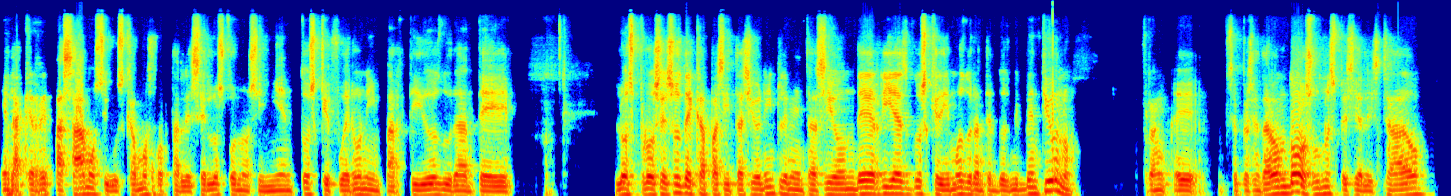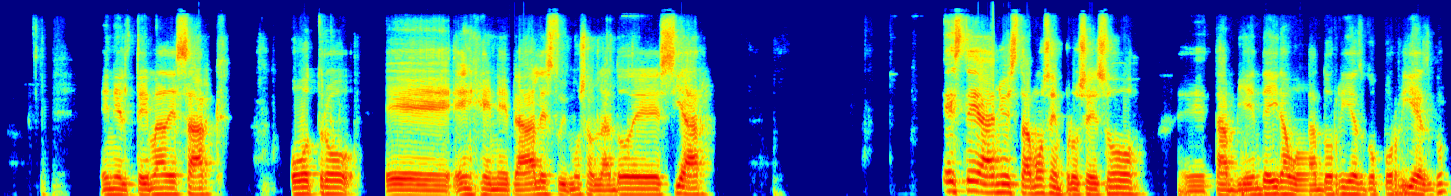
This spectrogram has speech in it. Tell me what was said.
en la que repasamos y buscamos fortalecer los conocimientos que fueron impartidos durante los procesos de capacitación e implementación de riesgos que dimos durante el 2021. Eh, se presentaron dos, uno especializado en el tema de SARC, otro eh, en general estuvimos hablando de CIAR. Este año estamos en proceso eh, también de ir abordando riesgo por riesgo.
